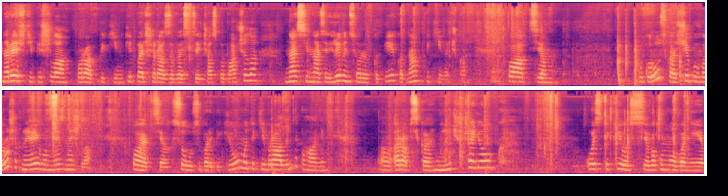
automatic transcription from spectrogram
Нарешті пішла пора пекінки. Перший раз за весь цей час побачила. На 17 гривень 40 копійок одна пекіночка. По акціям кукурузка, ще був горошок, але я його не знайшла. По акціях соус барбекю ми такі брали, непогані. Арабська ніч чайок. Ось такі ось вакуумовані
